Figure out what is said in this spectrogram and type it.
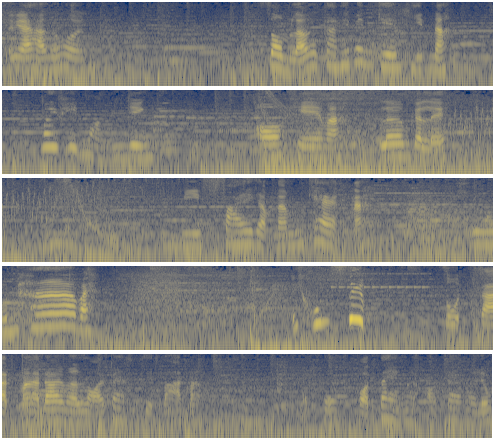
เป็นไงคะทุกคน สมแล้วกับการที่เป็นเกมฮิตนะ ไม่ผิดหวังจริงๆ โอเคมา เริ่มกันเลย มีไฟกับน้ำแข็งนะ คูณ5ไปไอ้คูณ10สุดจัดมาได้มา 187 บาทมา โอ้โห ขอแต่งหน่อยขอแต่งหน่อยเร็ว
